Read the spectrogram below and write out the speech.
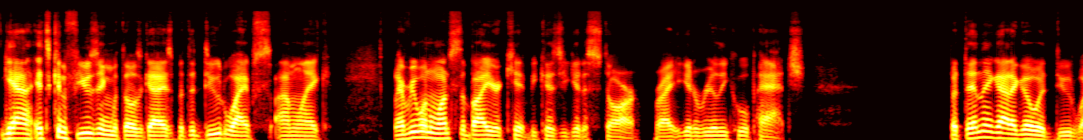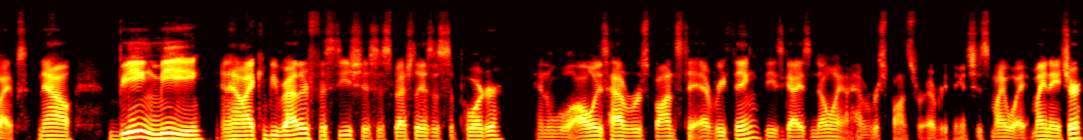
yeah, it's confusing with those guys, but the dude wipes, I'm like, everyone wants to buy your kit because you get a star, right? You get a really cool patch. But then they got to go with dude wipes. Now, being me and how I can be rather facetious, especially as a supporter, and we'll always have a response to everything. These guys know I have a response for everything. It's just my way, my nature.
